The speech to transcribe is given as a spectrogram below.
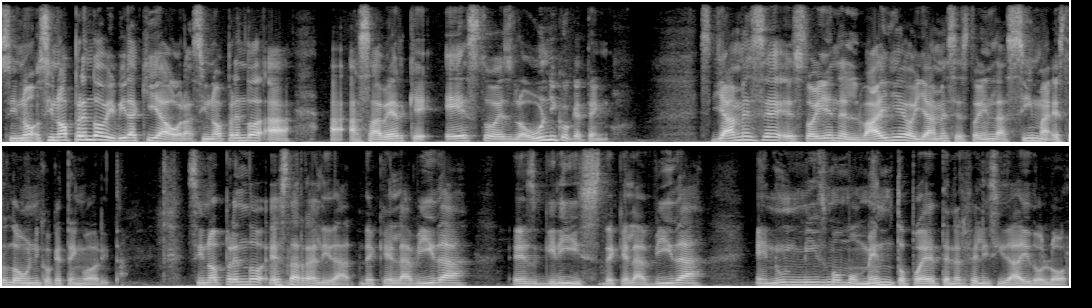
Si no, si no aprendo a vivir aquí ahora, si no aprendo a, saber que esto es lo único que tengo, llámese estoy en el valle o llámese estoy en la cima, esto es lo único que tengo ahorita. Si no aprendo esta realidad de que la vida es gris, de que la vida en un mismo momento puede tener felicidad y dolor,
